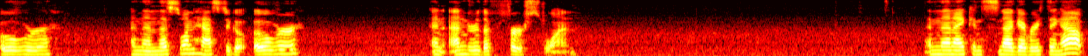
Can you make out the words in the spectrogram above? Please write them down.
over, And then this one has to go over and under the first one. And then I can snug everything up.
